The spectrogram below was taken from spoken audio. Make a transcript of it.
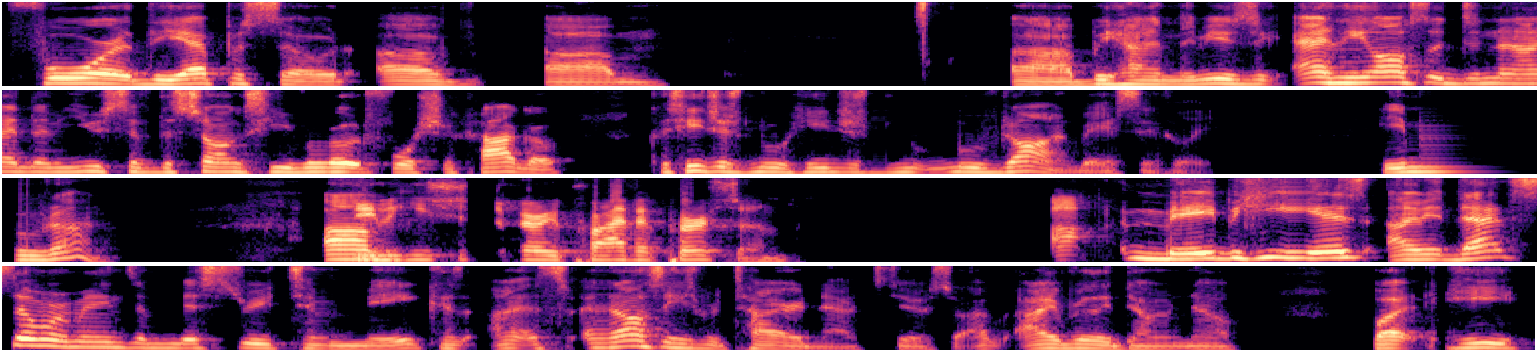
for the episode of um, uh, Behind the Music, and he also denied them use of the songs he wrote for Chicago because he just moved. He just moved on. Basically, he moved on. Um, Maybe he's just a very private person. Uh, maybe he is. I mean, that still remains a mystery to me because, I and also he's retired now too. So I, I, really don't know. But he,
